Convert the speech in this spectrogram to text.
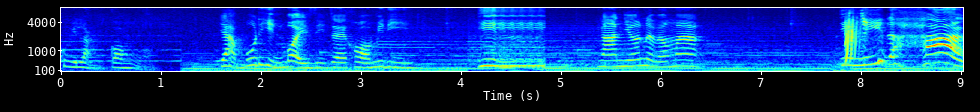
คุยหลังกล้องเหรอ อยากพูดหินบ่อยสิใจคอไม่ดี หิน งานเยอะเหนื่อยมากๆ You need a hug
